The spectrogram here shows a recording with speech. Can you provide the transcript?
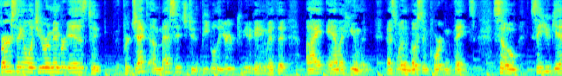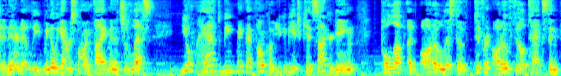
first thing I want you to remember is to project a message to the people that you're communicating with that I am a human. That's one of the most important things. So, say you get an internet lead. We know we got to respond in five minutes or less. You don't have to be make that phone call. You could be at your kid's soccer game pull up an auto list of different autofill texts and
